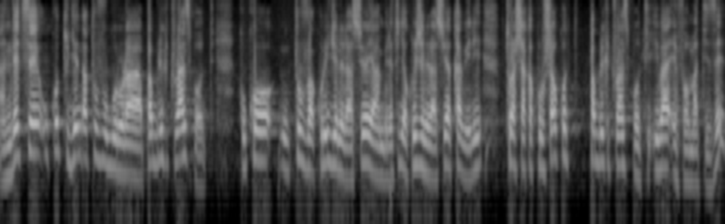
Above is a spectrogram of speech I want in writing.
ndetse uko tugenda tuvugurura public transport. Kuko tuva kuri generasiyo ya mbere tujya kuri generasiyo ya kabiri turashaka kurushaho ko public transport iba informatize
